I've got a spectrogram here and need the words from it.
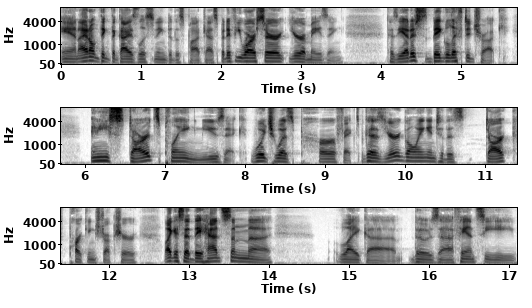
And I don't think the guy's listening to this podcast, but if you are, sir, you're amazing. Because he had a big lifted truck and he starts playing music, which was perfect because you're going into this dark parking structure. Like I said, they had some uh, like uh, those uh, fancy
